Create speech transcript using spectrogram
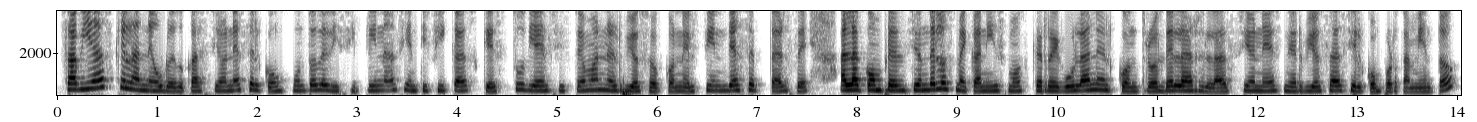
¿Sabías que la neuroeducación es el conjunto de disciplinas científicas que estudia el sistema nervioso con el fin de aceptarse a la comprensión de los mecanismos que regulan el control de las relaciones nerviosas y el comportamiento?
